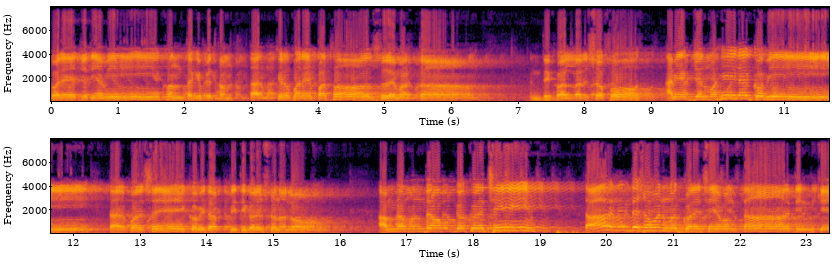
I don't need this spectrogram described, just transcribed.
করে যদি আমি এখন তাকে পেতাম, তার মুখের উপরে পাথর শুয়ে মারতাম। দেখো আল্লাহর শপথ, আমি একজন মহিলা কবি। তারপর সে কবিতা প্রীতি করে শোনালো। আমরা মন্দির অবজ্ঞা করেছি, তার নির্দেশ অমান্য করেছে এবং তার দিনকে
